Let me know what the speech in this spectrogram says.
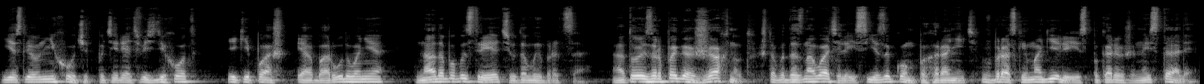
Если он не хочет потерять вездеход, экипаж и оборудование, надо побыстрее отсюда выбраться. А то из РПГ жахнут, чтобы дознавателей с языком похоронить в братской могиле из покореженной стали.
